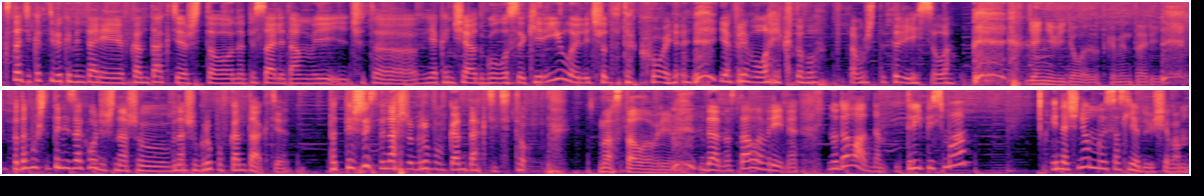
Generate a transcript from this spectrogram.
Кстати, как тебе комментарии ВКонтакте, что написали там, и, что-то я кончаю от голоса Кирилла или что-то такое? Я прям лайкнула, потому что это весело. Я не видел этот комментарий. Потому что ты не заходишь в нашу, в нашу группу ВКонтакте. Подпишись на нашу группу ВКонтакте, Титов. Настало время. Да, настало время. Ну да ладно, три письма. И начнем мы со следующего.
